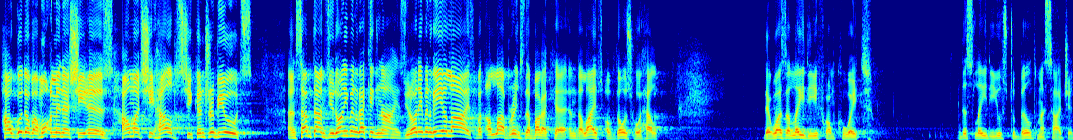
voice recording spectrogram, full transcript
how good of a mu'minah she is, how much she helps, she contributes. And sometimes you don't even recognize, you don't even realize, but Allah brings the barakah in the lives of those who help. There was a lady from Kuwait. This lady used to build masajid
